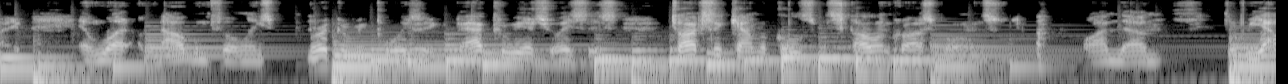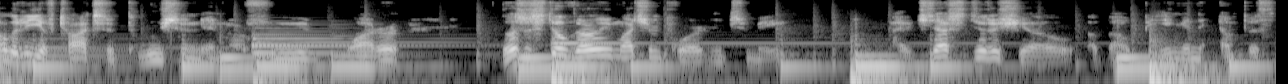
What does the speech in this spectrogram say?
and what amalgam fillings mercury poisoning, bad career choices, toxic chemicals with skull and crossbones on them, the reality of toxic pollution in our food, water, those are still very much important to me. I just did a show about being an empath,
